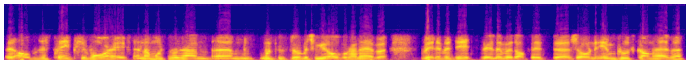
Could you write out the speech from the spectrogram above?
altijd een streepje voor heeft. En dan moeten we gaan, um, moeten we het er misschien over gaan hebben. Willen we dit? Willen we dat dit zo'n invloed kan hebben?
